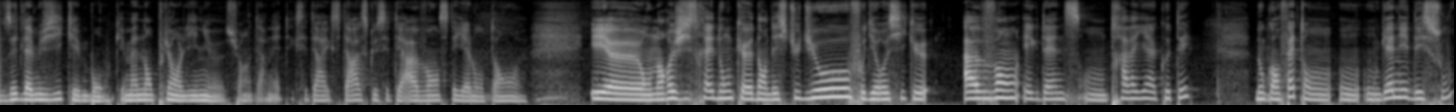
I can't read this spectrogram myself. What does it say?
faisait de la musique et bon, qui est maintenant plus en ligne euh, sur Internet, etc., etc. Parce que c'était avant, c'était il y a longtemps. Et euh, on enregistrait donc euh, dans des studios. Il faut dire aussi que avant Egg Dance, on travaillait à côté. Donc en fait, on, gagnait des sous,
